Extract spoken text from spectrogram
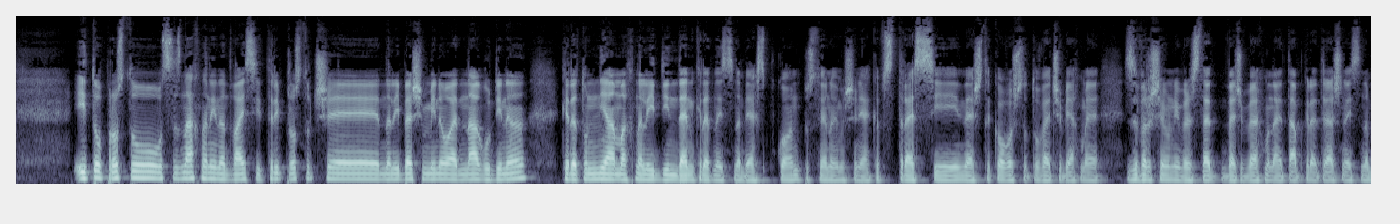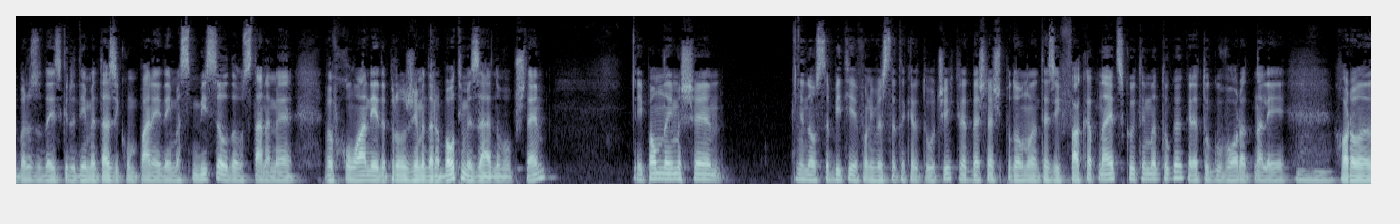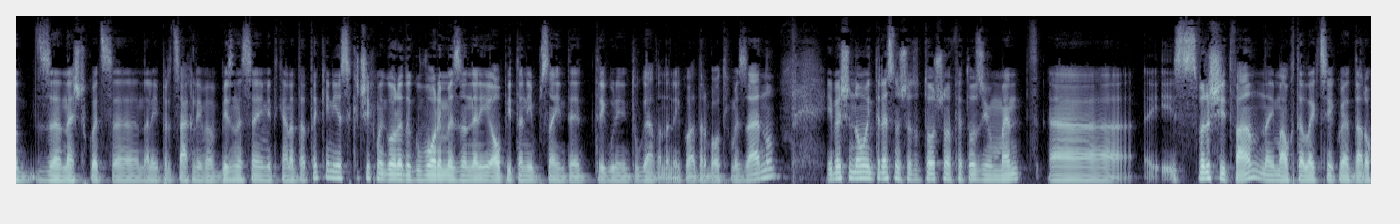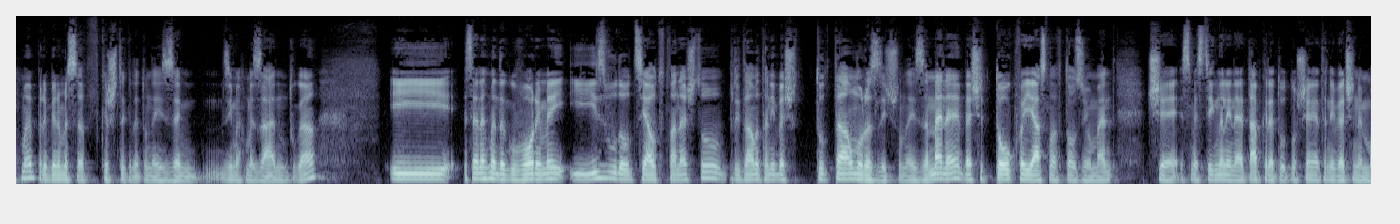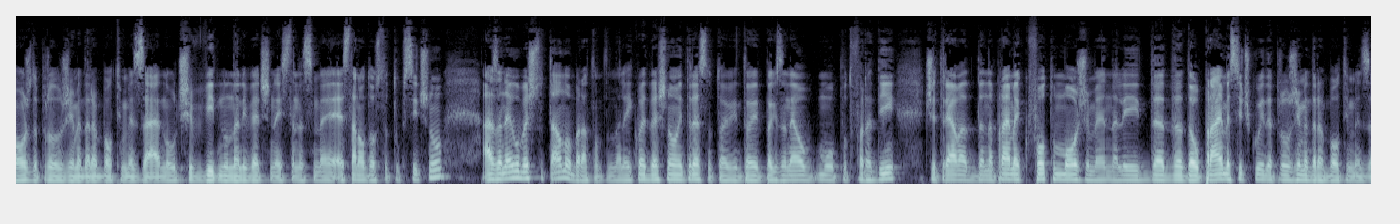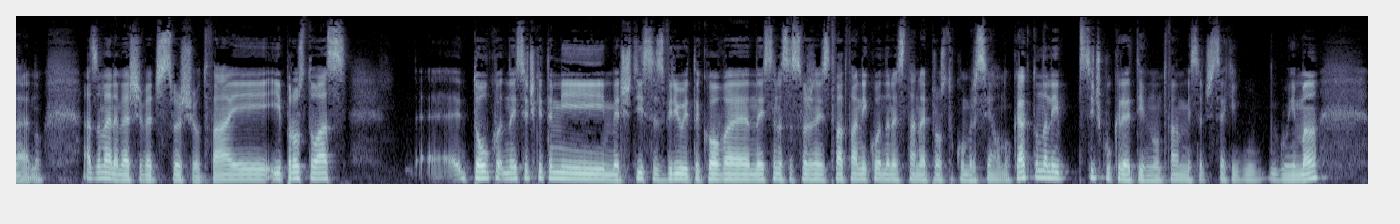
И то просто съзнах нали, на 23, просто че нали, беше минала една година, където нямах нали, един ден, където наистина бях спокоен, постоянно имаше някакъв стрес и нещо такова, защото вече бяхме завършили университет, вече бяхме на етап, където трябваше наистина бързо да изградиме тази компания да има смисъл да останеме в Холандия да продължим да работиме заедно въобще. И помня, имаше едно събитие в университета, където учих, където беше нещо подобно на тези fuck up nights, които има тук, където говорят нали, mm-hmm. хора за нещо, което са нали, предсахали в бизнеса им и така нататък. И ние се качихме горе да говорим за нали, опита ни последните три години тогава, нали, когато работихме заедно. И беше много интересно, защото точно в този момент а, свърши това, най-малката лекция, която дадохме. Прибираме се в къщата, където не взимахме заедно тогава. И седнахме да говорим и извода от цялото това нещо при двамата ни беше тотално различно. И за мен беше толкова ясно в този момент, че сме стигнали на етап, където отношенията ни вече не може да продължим да работиме заедно. Очевидно, нали, вече наистина сме, е станало доста токсично. А за него беше тотално обратното, нали, което беше много интересно. Той, той пък за него му потвърди, че трябва да направим каквото можем, нали, да, да, да оправим всичко и да продължим да работиме заедно. А за мен беше вече свършил това и, и просто аз толкова, на всичките ми мечти с видео и такова е, наистина са свързани с това, това никога да не стане просто комерциално. Както нали, всичко креативно, това мисля, че всеки го, го има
